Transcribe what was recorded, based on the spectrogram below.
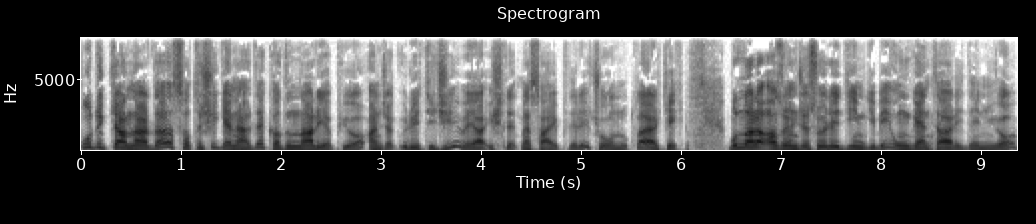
Bu dükkanlarda satışı genelde kadınlar yapıyor ancak üretici veya işletme sahipleri çoğunlukla erkek. Bunlara az önce söylediğim gibi ungentari deniyor.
